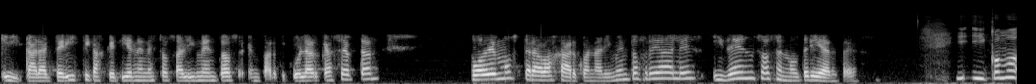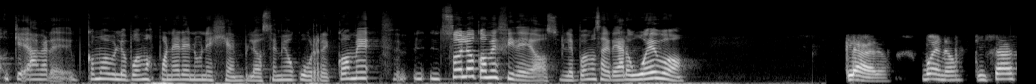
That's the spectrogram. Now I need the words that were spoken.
y características que tienen estos alimentos en particular que aceptan, podemos trabajar con alimentos reales y densos en nutrientes. ¿Y, cómo, que, a ver, cómo lo podemos poner en un ejemplo? Se me ocurre, come, solo come fideos, ¿le podemos agregar huevo? Claro, bueno, quizás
